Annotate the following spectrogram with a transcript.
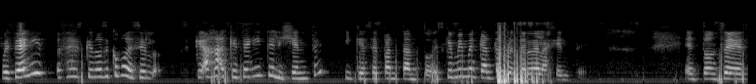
pues sean, o sea, es que no sé cómo decirlo, es que, ajá, que sean inteligentes y que sepan tanto. Es que a mí me encanta aprender de la gente. Entonces,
